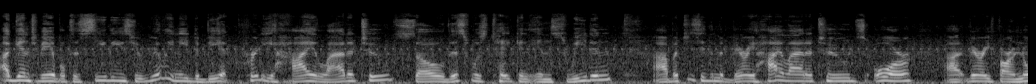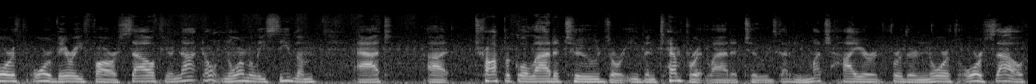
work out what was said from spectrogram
Again, to be able to see these, you really need to be at pretty high latitudes. So this was taken in Sweden, uh, but you see them at very high latitudes or uh, very far north or very far south. You're not don't normally see them at uh, tropical latitudes or even temperate latitudes. Got to be much higher, further north or south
